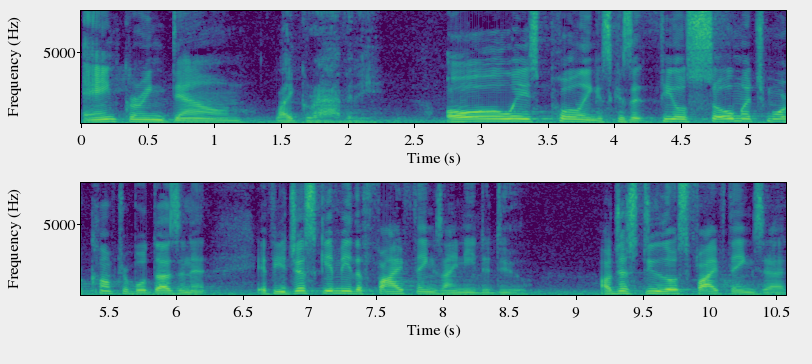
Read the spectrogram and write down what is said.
anchoring down like gravity, always pulling us because it feels so much more comfortable, doesn't it? If you just give me the five things I need to do, I'll just do those five things, Ed.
